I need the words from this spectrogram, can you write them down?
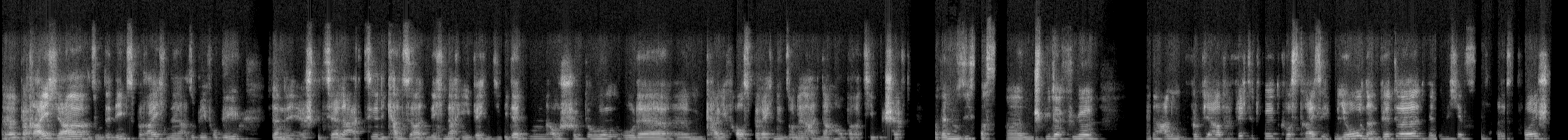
äh, Bereich, ja, also Unternehmensbereich, ne, also BVB, dann eine spezielle Aktie, die kannst du halt nicht nach irgendwelchen Dividendenausschüttungen oder ähm, KGVs berechnen, sondern halt nach einem operativen Geschäft. Und wenn du siehst, dass ein ähm, Spieler für, keine Ahnung, fünf Jahre verpflichtet wird, kostet 30 Millionen, dann wird er, wenn mich jetzt nicht alles täuscht,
